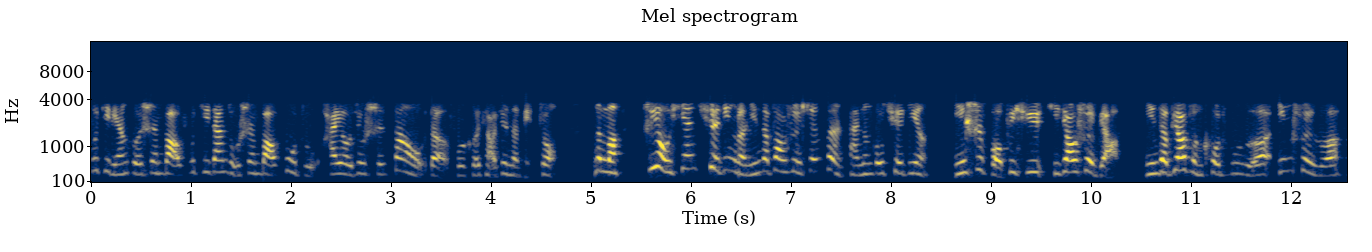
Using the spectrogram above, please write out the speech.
夫妻联合申报、夫妻单独申报、户主，还有就是丧偶的符合条件的民众。那么，只有先确定了您的报税身份，才能够确定您是否必须提交税表，您的标准扣除额、应税额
